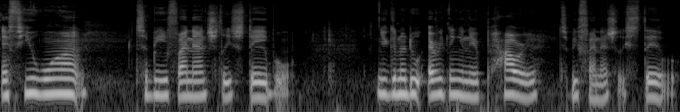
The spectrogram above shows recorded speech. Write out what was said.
If you want to be financially stable, you're going to do everything in your power to be financially stable.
